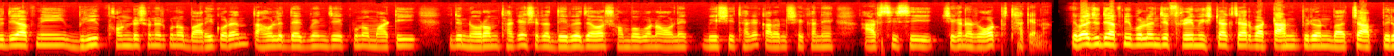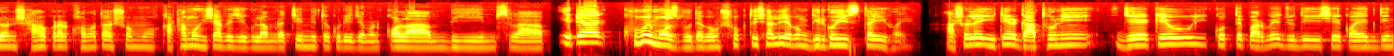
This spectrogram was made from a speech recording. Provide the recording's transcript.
যদি আপনি ব্রিক ফাউন্ডেশনের কোনো বাড়ি করেন, তাহলে দেখবেন যে কোনো মাটি যদি নরম থাকে, সেটা দেবে যাওয়ার সম্ভাবনা অনেক বেশি থাকে, কারণ সেখানে আরসিসি সেখানে রড থাকে না। এবার যদি আপনি বলেন যে ফ্রেম স্ট্রাকচার বা টান পীড়ন বা চাপ পীড়ন সাহ করার ক্ষমতার সমূহ, কাঠামো হিসাবে যেগুলো আমরা চিহ্নিত করি, যেমন কলাম, বিম, স্ল্যাব, এটা খুবই মজবুত এবং শক্তিশালী এবং দীর্ঘস্থায়ী হয়। আসলে ইটের গাঁথনি যে কেউই করতে পারবে যদি সে কয়েকদিন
